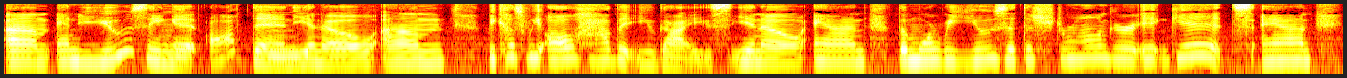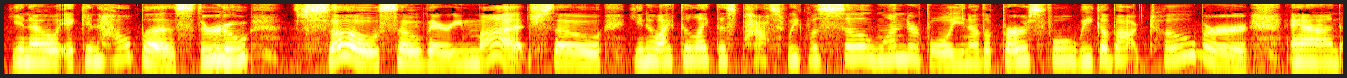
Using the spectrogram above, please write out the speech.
um, and using it often, you know, um, because we all have it, you guys, you know, and the more we use it, the stronger it gets. And and you know it can help us through so so very much. So you know i feel like this past week was so wonderful you know the first full week of october. And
